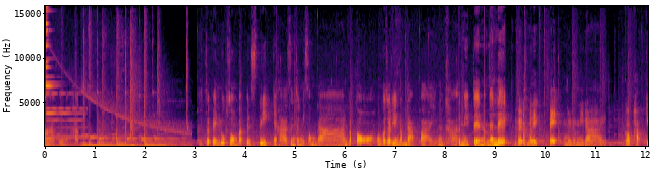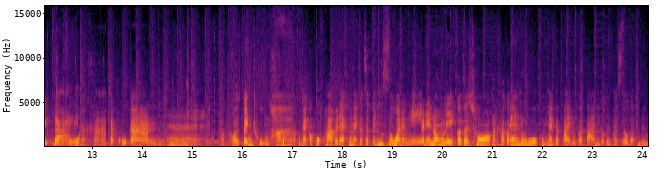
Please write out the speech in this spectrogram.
มากๆเลยนะคะ เป็นรูปทรงแบบเป็นสติ๊กนะคะซึ่งจะมี 2 ด้านแล้วต่อมันก็จะเรียงลำดับไปนะคะ จะมีเป็นแม่เหล็กแปะแม่เหล็กแปะมาตรงนี้ได้ ก็พับเก็บได้คู่นะคะจับคู่กันอ่าแล้วก็เป็นถุงผ้าคุณแม่ก็พกพาไปได้ข้างในก็จะเป็นชิ้นส่วนอย่างนี้ อันนี้น้องเล็กก็จะชอบนะคะ ก็แม่ลูกคุณแม่กระต่ายลูกกระต่ายนี่ก็เป็นพัซเซิลแบบหนึ่ง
